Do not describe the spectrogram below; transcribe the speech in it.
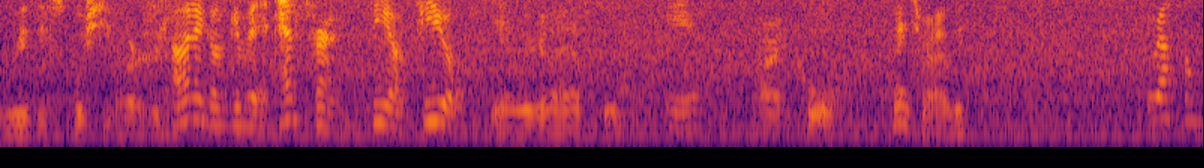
really squishy hard. I'm gonna go give it a test run. See how it feels. Yeah, we're gonna have to. Yeah. All right, cool. Thanks, Riley. You're welcome.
